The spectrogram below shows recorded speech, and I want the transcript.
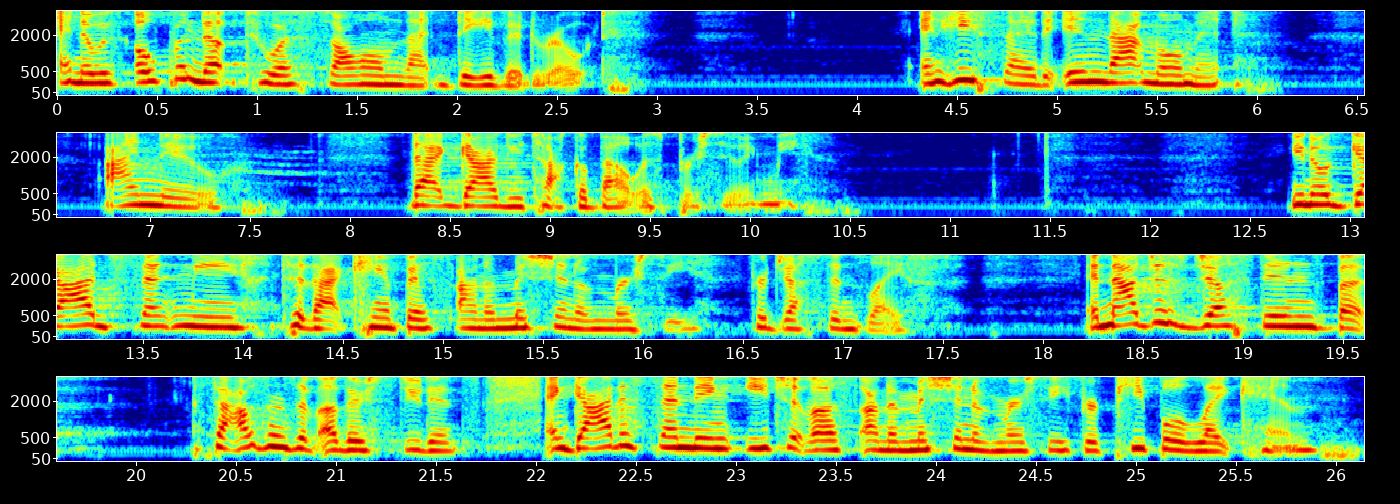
And it was opened up to a psalm that David wrote. And he said, In that moment, I knew that God you talk about was pursuing me. You know, God sent me to that campus on a mission of mercy for Justin's life. And not just Justin's, but thousands of other students. And God is sending each of us on a mission of mercy for people like him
